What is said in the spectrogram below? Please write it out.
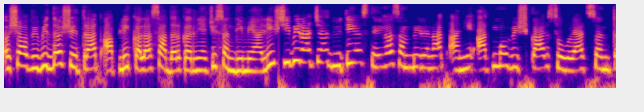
अशा विविध क्षेत्रात आपली कला सादर करण्याची संधी मिळाली. शिबिराच्या द्वितीय स्नेह संमेलनात आणि आत्मविष्कार सोहळ्यात संत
